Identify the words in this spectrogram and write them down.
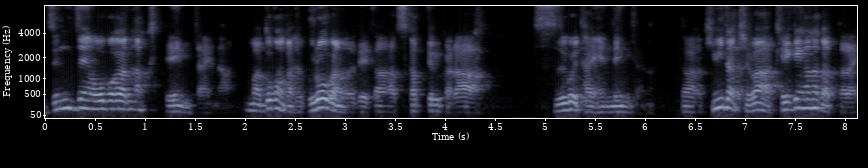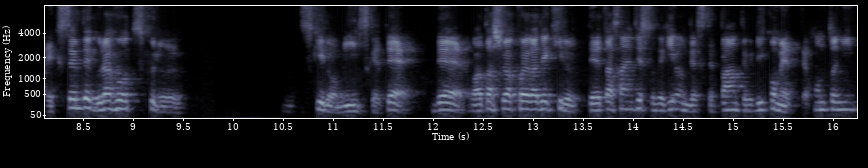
全然応募がなくてみたいな、まあ、どこの会社グローバルなデータ扱ってるからすごい大変でみたいな。だから君たちは経験がなかったら Excel でグラフを作るスキルを身につけてで私はこれができるデータサイエンティストできるんですってバンって売り込めって本当に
